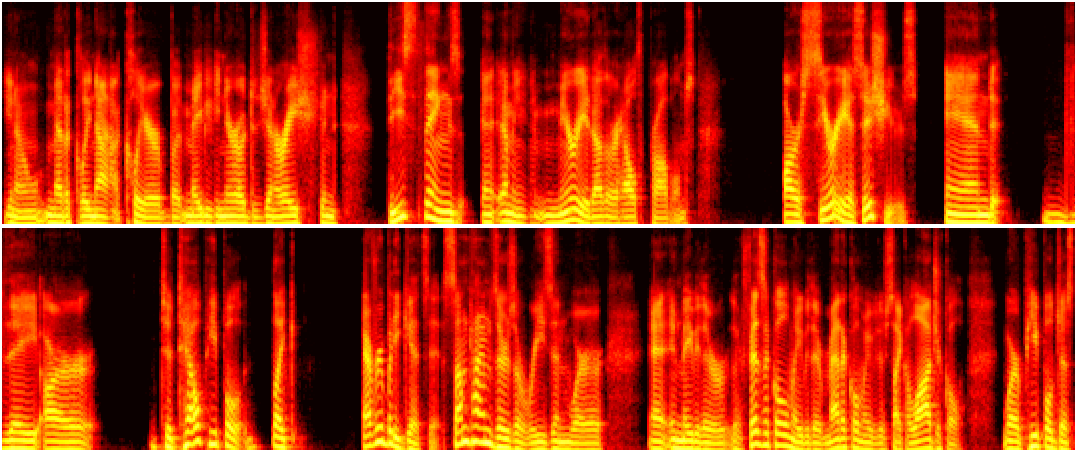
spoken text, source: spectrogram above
you know medically not clear but maybe neurodegeneration. These things i mean myriad other health problems are serious issues and they are to tell people like everybody gets it. Sometimes there's a reason where, and maybe they're they're physical, maybe they're medical, maybe they're psychological, where people just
